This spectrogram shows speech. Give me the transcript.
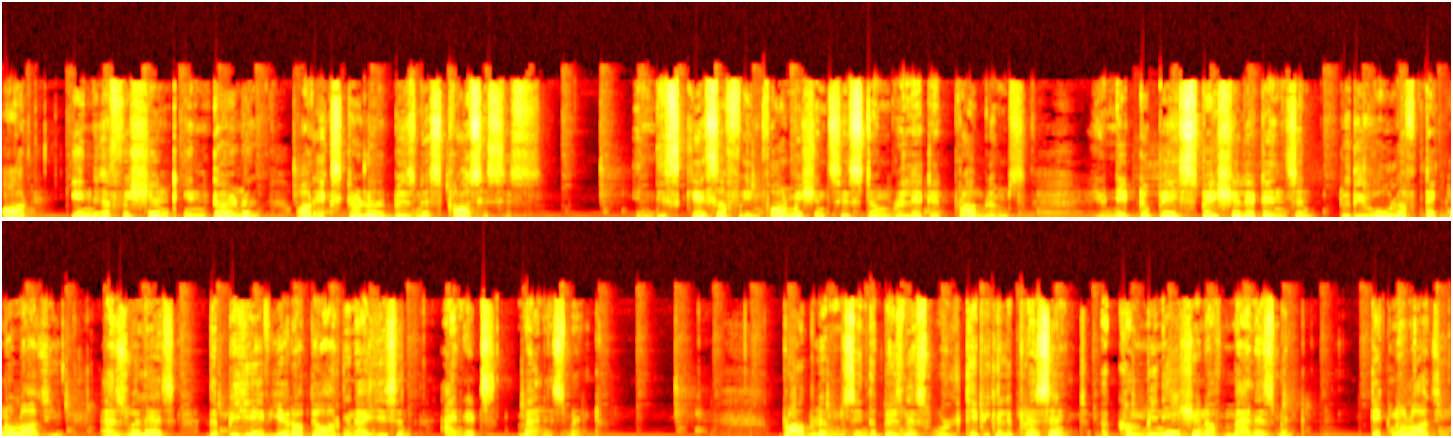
or inefficient internal or external business processes? In this case of information system related problems, you need to pay special attention to the role of technology as well as the behavior of the organization and its management. Problems in the business world typically present a combination of management, technology,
